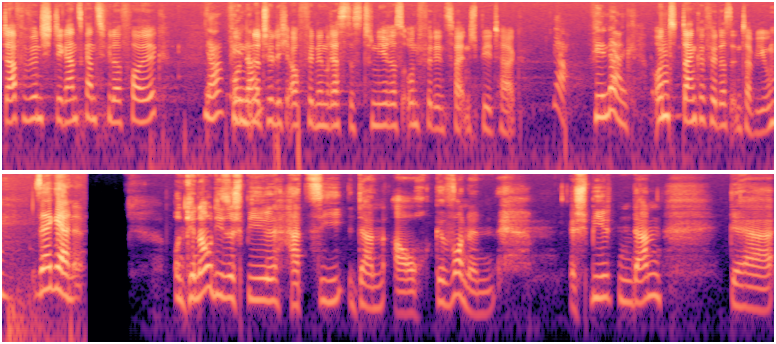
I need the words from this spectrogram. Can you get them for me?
Dafür wünsche ich dir ganz, ganz viel Erfolg. Ja, vielen und Dank. natürlich auch für den Rest des Turnieres und für den zweiten Spieltag. Ja, vielen Dank. Und danke für das Interview. Sehr gerne. Und genau dieses Spiel hat sie dann auch gewonnen. Es spielten dann der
